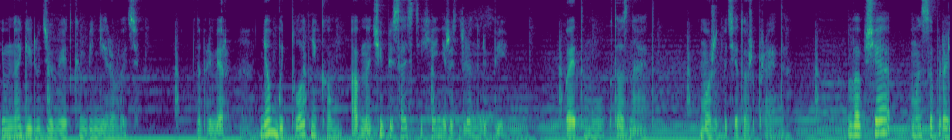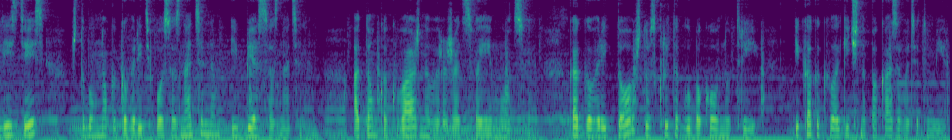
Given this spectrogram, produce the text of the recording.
и многие люди умеют комбинировать. Например, днем быть плотником, а в ночи писать стихи о неразделенной любви. Поэтому, кто знает, может быть, я тоже про это. Вообще, мы собрались здесь, чтобы много говорить о сознательном и бессознательном, о том, как важно выражать свои эмоции, как говорить то, что скрыто глубоко внутри, и как экологично показывать эту миру.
